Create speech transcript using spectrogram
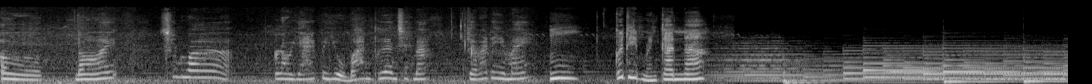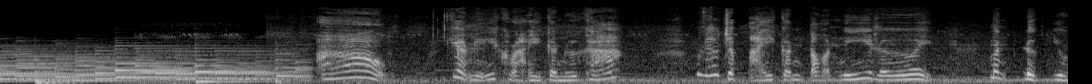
เออน้อย ฉันว่าเราย้ายไปอยู่บ้านเพื่อนใช่ไหมจะว่าดีไหม อืม ก็ดีเหมือนกันนะ จะหนีใครกันหรือคะ แล้วจะไปกันตอนนี้เลย มันดึกอยู่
